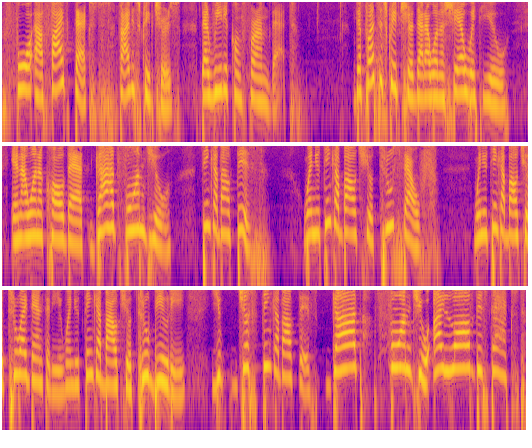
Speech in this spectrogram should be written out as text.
four, uh, five texts, five scriptures that really confirm that. The first scripture that I want to share with you, and I want to call that God formed you. Think about this. When you think about your true self, when you think about your true identity, when you think about your true beauty, you just think about this. God formed you. I love this text.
